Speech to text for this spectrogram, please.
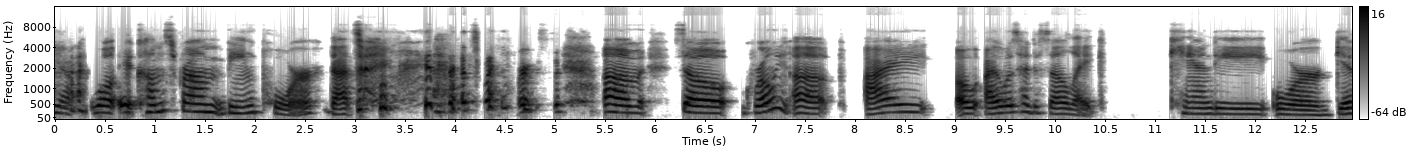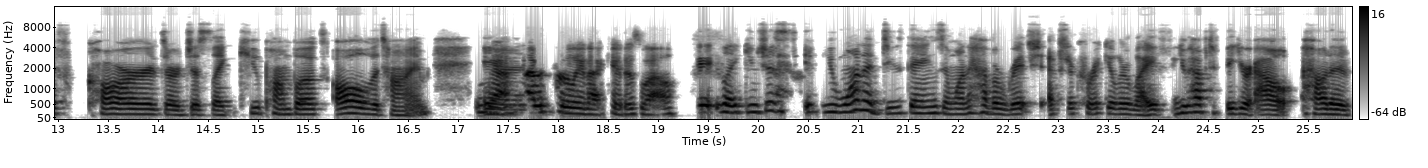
Yeah. Well it comes from being poor. That's that's my first um so growing up i oh i always had to sell like candy or gift cards or just like coupon books all the time. Yeah i was totally that kid as well it, like you just if you want to do things and want to have a rich extracurricular life you have to figure out how to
